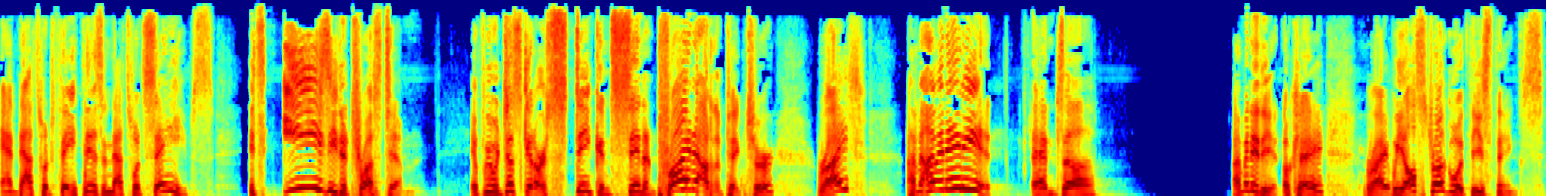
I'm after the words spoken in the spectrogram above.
And that's what faith is, and that's what saves. It's easy to trust him. If we would just get our stinking sin and pride out of the picture, right? I'm, I'm an idiot. And uh, I'm an idiot, okay? Right? We all struggle with these things.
